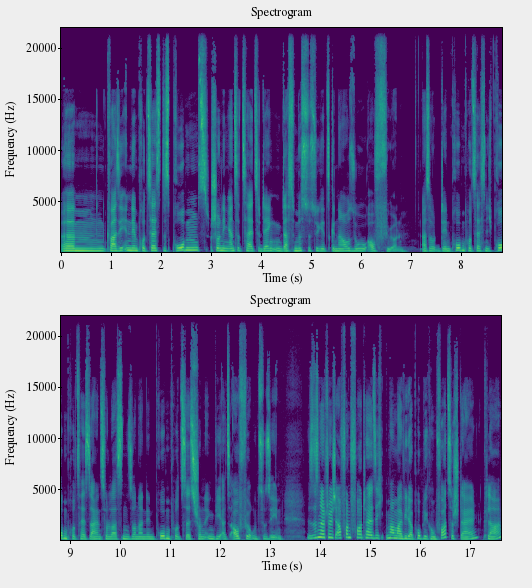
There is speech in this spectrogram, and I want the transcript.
ähm, quasi in dem Prozess des Probens schon die ganze Zeit zu denken, das müsstest du jetzt genau so aufführen. Also den Probenprozess nicht Probenprozess sein zu lassen, sondern den Probenprozess schon irgendwie als Aufführung zu sehen. Es ist natürlich auch von Vorteil, sich immer mal wieder Publikum vorzustellen, klar.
